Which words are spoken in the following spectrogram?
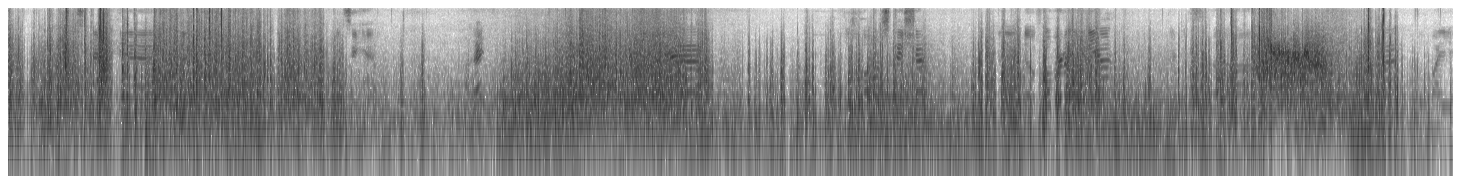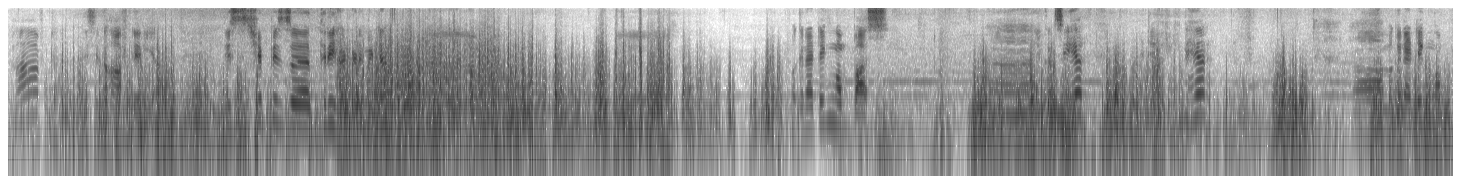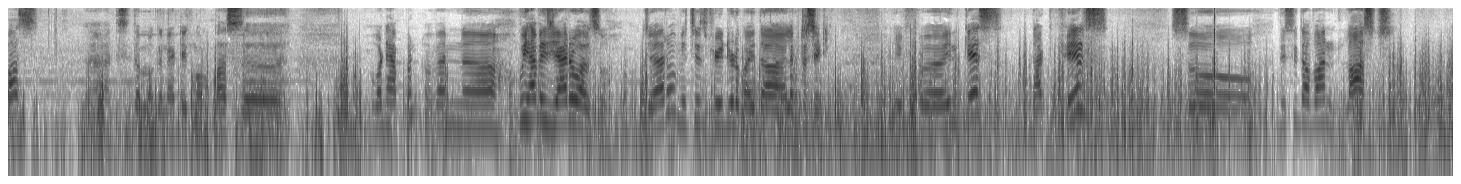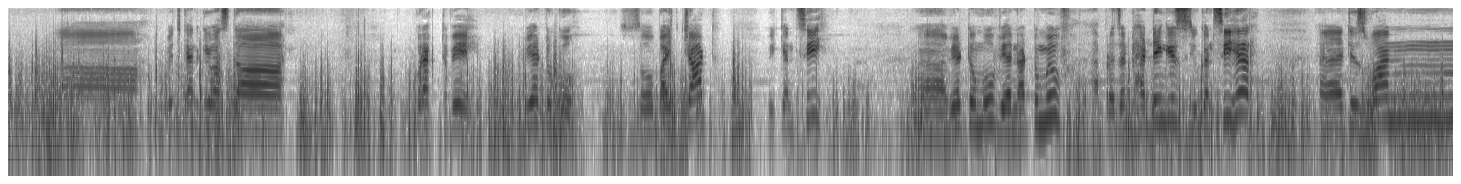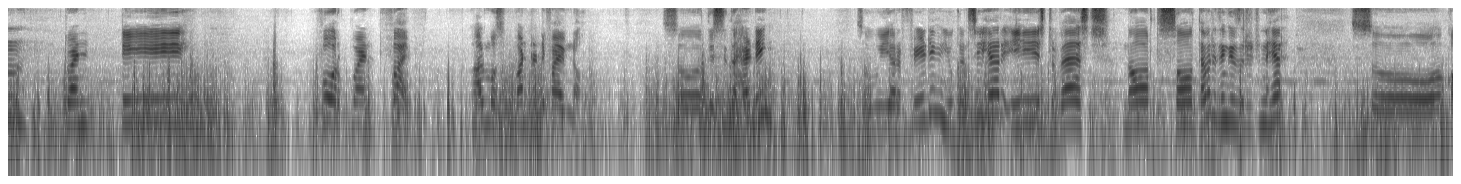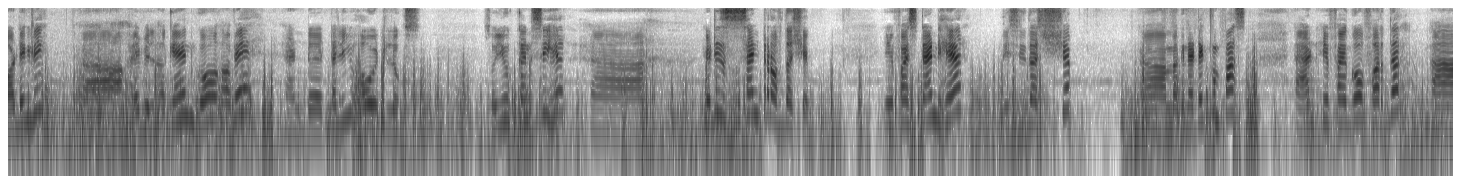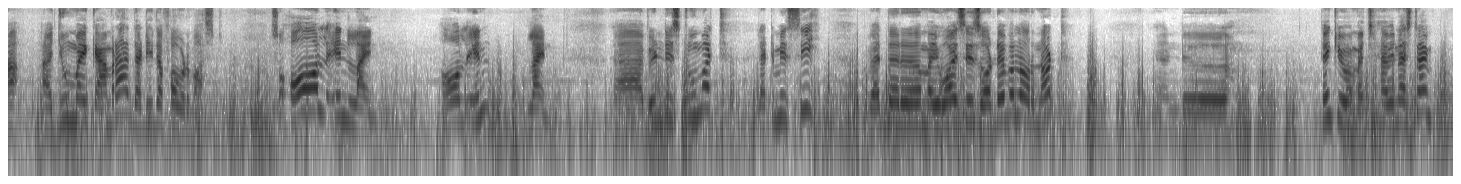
this is the aft area. This ship is uh, 300 meter uh, long. Uh, magnetic compass uh, you can see here it is written here uh, magnetic compass. Uh, this is the magnetic compass uh, what happened when uh, we have a gyro also. Gyro which is fed by the electricity. If uh, in case that fails so this is the one last which can give us the correct way where to go. So by chart we can see uh, where to move where not to move. Uh, present heading is you can see here uh, it is 124.5 almost 125 now. So this is the heading. So we are feeding you can see here east west north south everything is written here. So accordingly uh, i will again go away and uh, tell you how it looks. So you can see here uh, it is center of the ship. If i stand here this is the ship uh, magnetic compass. And if i go further uh, i zoom my camera that is the forward mast. So all in line all in line. Uh, wind is too much. Let me see whether uh, my voice is audible or not. And uh, thank you very much. Have a nice time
